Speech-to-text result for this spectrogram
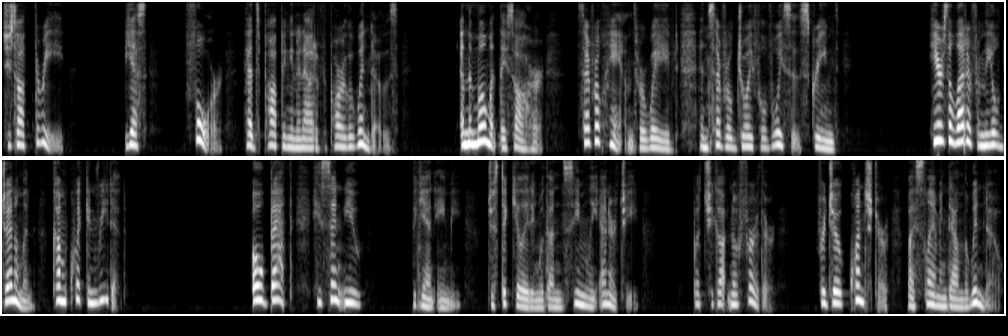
she saw three, yes, four, heads popping in and out of the parlor windows. And the moment they saw her, several hands were waved and several joyful voices screamed, Here's a letter from the old gentleman. Come quick and read it. Oh, Beth, he sent you, began Amy, gesticulating with unseemly energy but she got no further, for Jo quenched her by slamming down the window.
